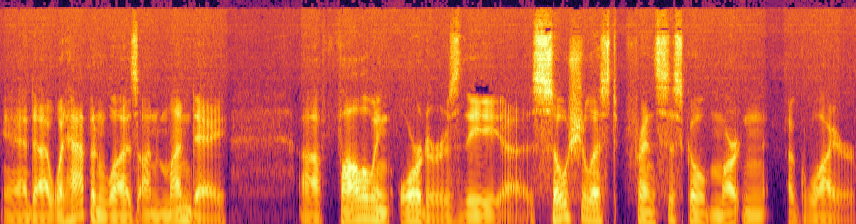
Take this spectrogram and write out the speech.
And uh, what happened was on Monday – uh, following orders, the uh, socialist Francisco Martin Aguirre,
